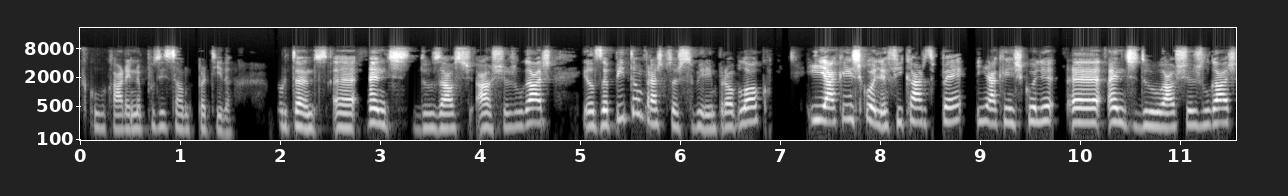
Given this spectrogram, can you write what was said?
se colocarem na posição de partida. Portanto, ah, antes dos aos, aos seus lugares, eles apitam para as pessoas subirem para o bloco e há quem escolha ficar de pé e há quem escolha, ah, antes do aos seus lugares,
